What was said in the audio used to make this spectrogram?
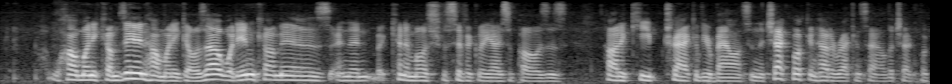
how money comes in, how money goes out, what income is, and then, but kind of most specifically, I suppose, is how to keep track of your balance in the checkbook and how to reconcile the checkbook.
